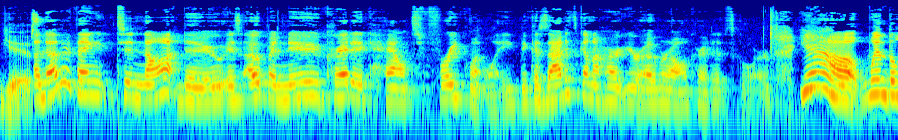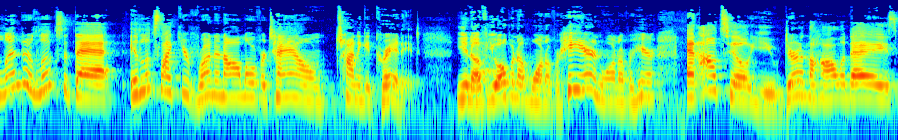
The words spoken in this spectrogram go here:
Yes. Another thing to not do is open new credit accounts frequently because that is going to hurt your overall credit score. Yeah, when the lender looks at that, it looks like you're running all over town trying to get credit. You know, if you open up one over here and one over here, and I'll tell you, during the holidays,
